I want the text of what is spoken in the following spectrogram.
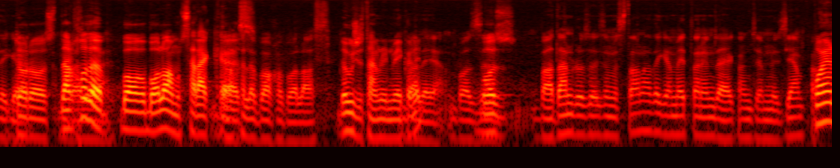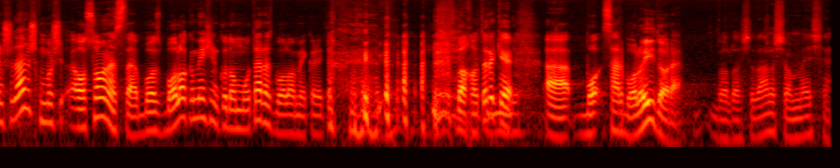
دیگه. درست. در بله. خود باغ بالا همون سرک داخل باغ بالاست. در وجود تمرین می‌کنید؟ بله باز, باز- بعدا روزای زمستان دیگه می‌تونیم در یکان جمنوزیوم پایان شدنش خب مش... آسان است. باز بالا که میشین کدام موتر از بالا می‌کنید؟ به خاطر که با... سربالایی داره. بالا شدنش هم میشه.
